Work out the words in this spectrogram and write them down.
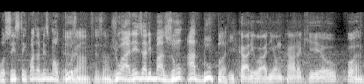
vocês têm quase a mesma altura. Exato, exato. Juarez e Aribazon, a dupla. E, cara, o Ari é um cara que eu, porra,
